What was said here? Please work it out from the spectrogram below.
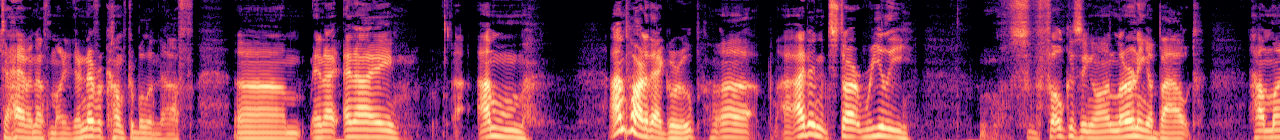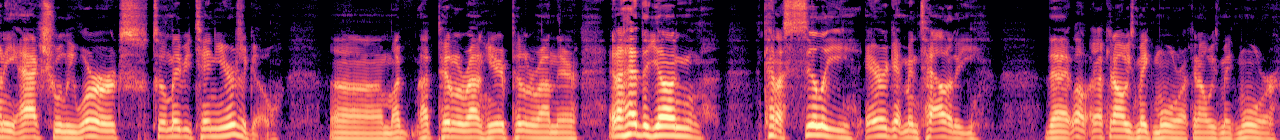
to have enough money. They're never comfortable enough, um, and I and I I'm I'm part of that group. Uh, I didn't start really focusing on learning about how money actually works till maybe 10 years ago. Um, I, I piddled around here, piddled around there, and I had the young kind of silly, arrogant mentality that well, I can always make more. I can always make more.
